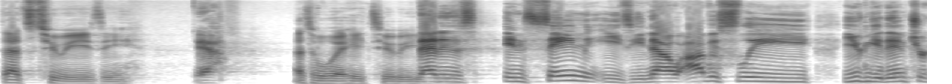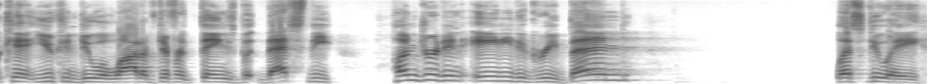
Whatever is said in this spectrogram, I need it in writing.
That's too easy. yeah, That's way too easy. That is insanely easy. Now, obviously, you can get intricate, you can do a lot of different things, but that's the 180 degree bend. Let's do a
